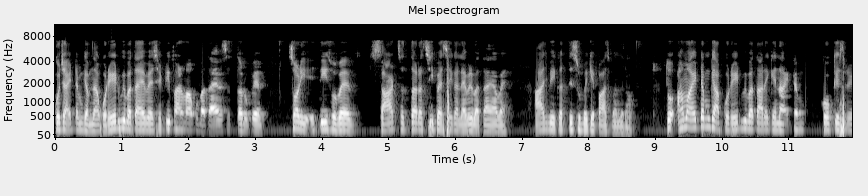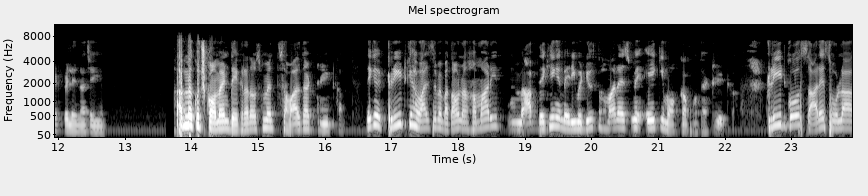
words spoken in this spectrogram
कुछ आइटम के हमने आपको रेट भी बताए हुए सिटी फार्मा आपको बताया हुआ, सत्तर रुपए सॉरी तीस रुपए, साठ, सत्तर, अस्सी पैसे का लेवल बताया हुआ है। आज भी इकतीस रुपए के पास बन रहा। तो हम आइटम के आपको रेट भी बता रहे कि इन आइटम को किस रेट पे लेना चाहिए। अब मैं कुछ कमेंट देख रहा था, उसमें सवाल था ट्रीट का। देखिए ट्रीट के हवाले से मैं बताऊँ ना, हमारी, आप देखेंगे मेरी वीडियोस तो हमारा इसमें एक ही मौकफ होता है ट्रीट का। ट्रीट को साढ़े सोलह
